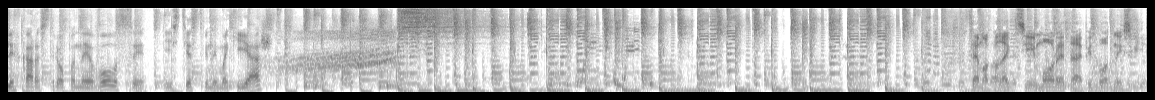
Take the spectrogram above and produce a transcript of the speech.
Слегка растрепанные волосы, естественный макияж. Тема колекції море та підводний світ.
